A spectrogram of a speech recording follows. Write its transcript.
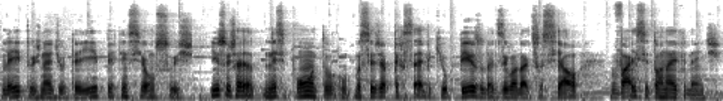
leitos né, de UTI pertenciam ao SUS. Isso já, nesse ponto, você já percebe que o peso da desigualdade social vai se tornar evidente.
